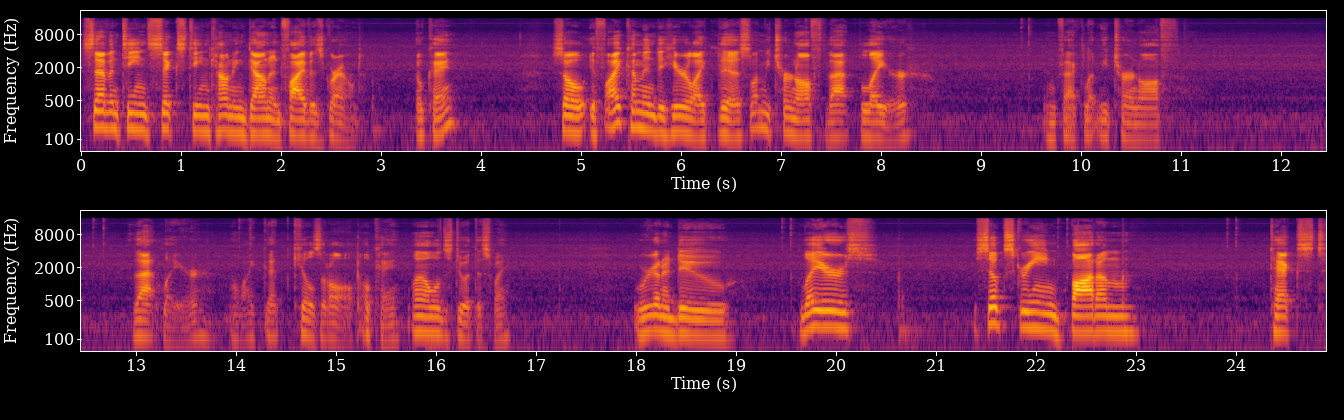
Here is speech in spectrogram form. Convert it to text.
17, 16, counting down, and five is ground. Okay? So if I come into here like this, let me turn off that layer. In fact, let me turn off that layer. Oh, I, that kills it all. Okay, well, we'll just do it this way. We're going to do layers, silkscreen, bottom, text,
